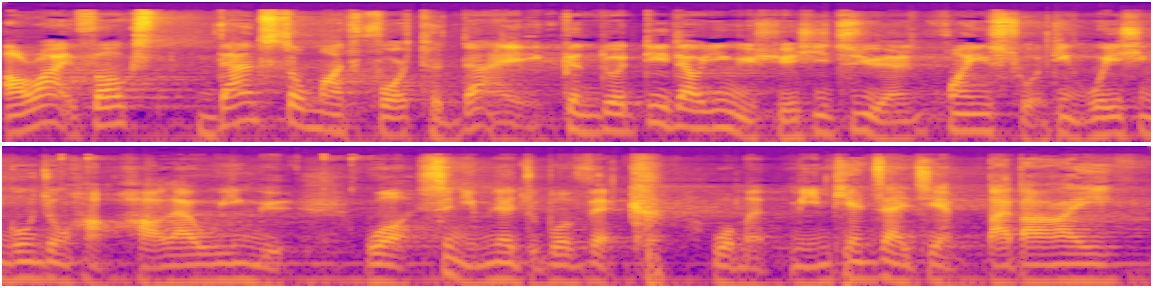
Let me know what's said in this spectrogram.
All right, folks, that's so much for today. 更多地道英语学习资源，欢迎锁定微信公众号“好莱坞英语”。我是你们的主播 Vic，我们明天再见，拜拜。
